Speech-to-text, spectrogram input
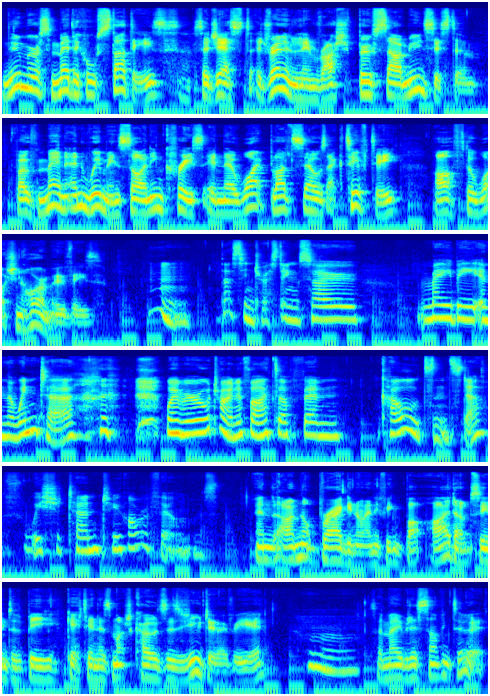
numerous medical studies suggest adrenaline rush boosts our immune system. Both men and women saw an increase in their white blood cells activity after watching horror movies. Hmm. That's interesting. So maybe in the winter, when we're all trying to fight off um, colds and stuff, we should turn to horror films. And I'm not bragging or anything, but I don't seem to be getting as much colds as you do every year. Hmm. So maybe there's something to it.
